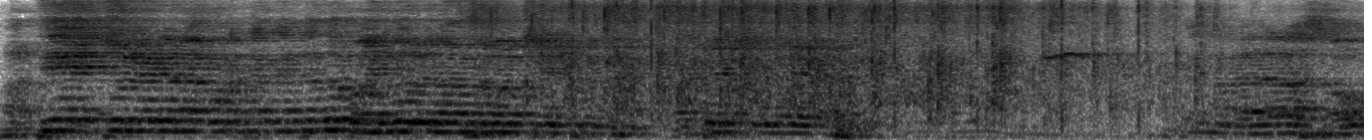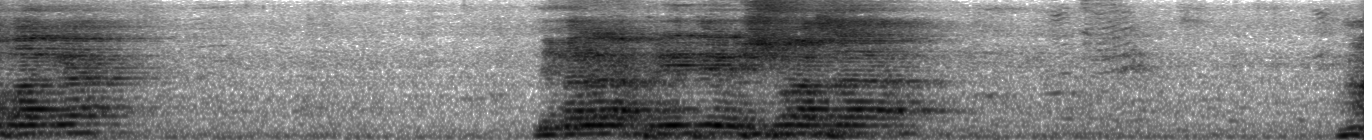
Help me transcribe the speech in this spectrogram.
ಅತಿ ಹೆಚ್ಚು ಲೀಡನ್ನ ಕೊಡ್ತಕ್ಕಂಥದ್ದು ಮೈಸೂರು ವಿಧಾನಸಭಾ ಕ್ಷೇತ್ರ ಅತಿ ಹೆಚ್ಚು ನಮ್ಮೆಲ್ಲರ ಸೌಭಾಗ್ಯ, ನಿಮ್ಮೆಲ್ಲರ ಪ್ರೀತಿ, ವಿಶ್ವಾಸ. ಹಾ,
